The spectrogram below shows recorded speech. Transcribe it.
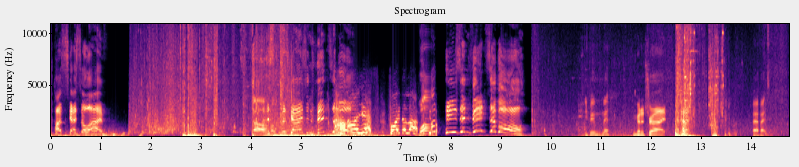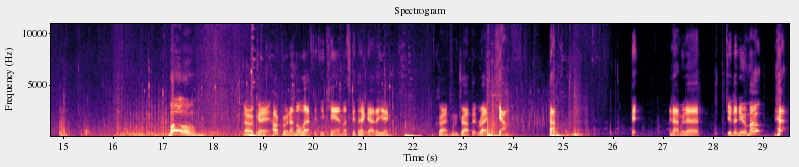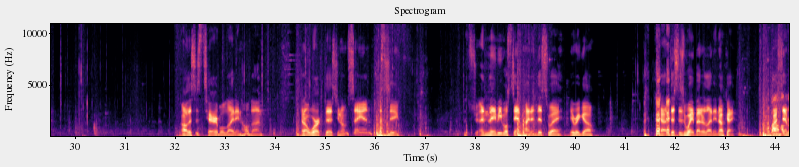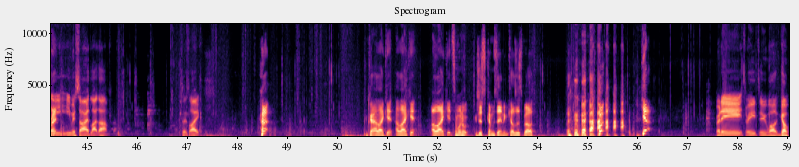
How's this guy still alive? oh, This, this guy's invincible. Ah, yes, final lap. what? He's invincible. You boom me? I'm gonna try. Perfect. Boom! Okay, harpoon on the left if you can. Let's get the heck out of here. Okay, I'm gonna drop it right. Yeah. Ha. Hit. And I'm gonna do the new emote. Ha. Oh, this is terrible lighting. Hold on. Gotta work this. You know what I'm saying? Let's see. Let's And maybe we'll stand behind it this way. Here we go. Yeah, this is way better lighting. Okay. How about on right- either side like that? So it's like, Ha. Okay, I like it. I like it. I like it. Someone just comes in and kills us both. Yeah. Ready, three, two, one, go.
